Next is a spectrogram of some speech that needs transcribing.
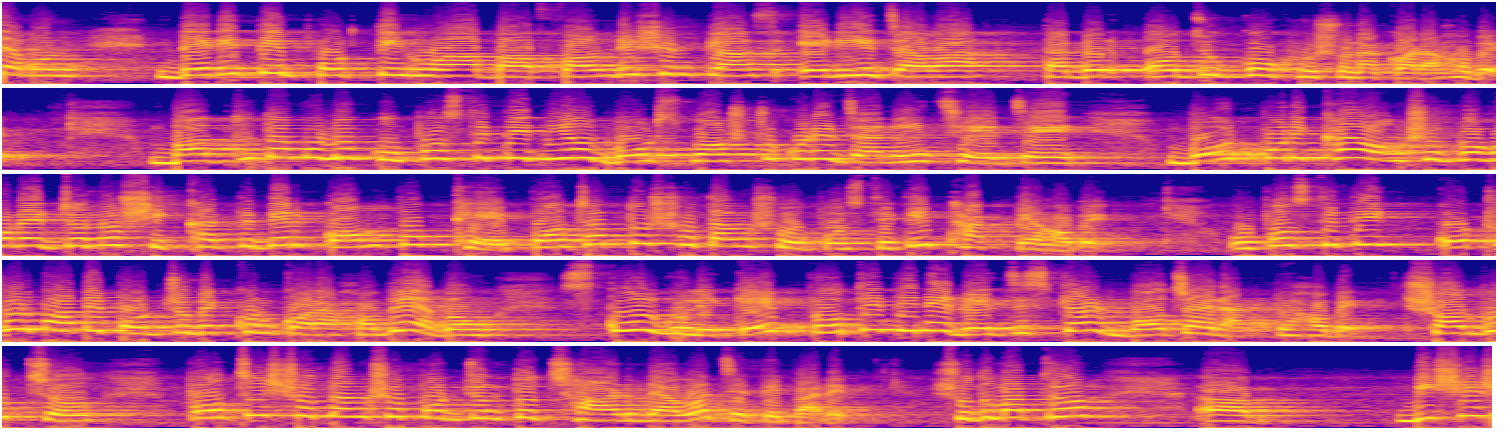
যেমন দেরিতে ভর্তি হওয়া বা ফাউন্ডেশন ক্লাস এড়িয়ে যাওয়া, তাদের অযোগ্য ঘোষণা করা হবে। বাধ্যতামূলক উপস্থিতি নিয়েও বোর্ড স্পষ্ট করে জানিয়েছে যে, বোর্ড পরীক্ষায় অংশগ্রহণের জন্য শিক্ষার্থীদের কমপক্ষে পঁচাত্তর শতাংশ উপস্থিতি থাকতে হবে। উপস্থিতি কঠোরভাবে পর্যবেক্ষণ করা হবে এবং স্কুলগুলিকে প্রতিদিনের রেজিস্ট্রার বজায় রাখতে হবে। সর্বোচ্চ পঁচিশ শতাংশ পর্যন্ত ছাড় দেওয়া যেতে পারে। শুধুমাত্র বিশেষ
